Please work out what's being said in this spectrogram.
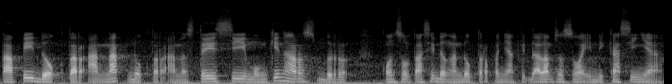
tapi dokter anak, dokter anestesi mungkin harus berkonsultasi dengan dokter penyakit dalam sesuai indikasinya.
